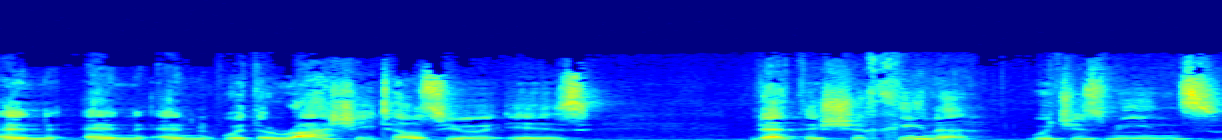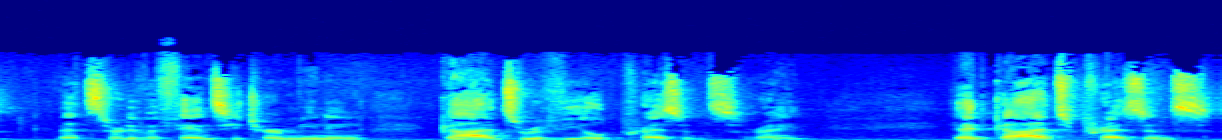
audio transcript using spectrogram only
And and and what the Rashi tells you is that the Shekhinah, which is means that's sort of a fancy term meaning God's revealed presence, right? That God's presence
